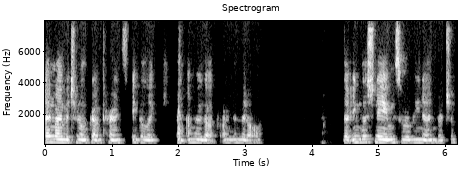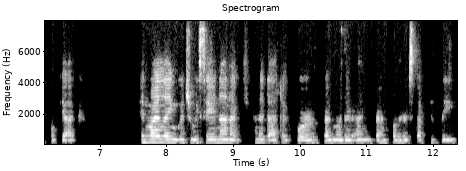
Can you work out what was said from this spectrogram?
and my maternal grandparents, Igalik and Angagak, are in the middle. Their English names were Lena and Bertram Pokiak. In my language, we say Nanak and Adatak for grandmother and grandfather, respectively.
